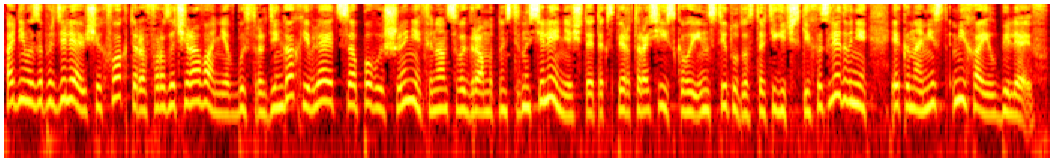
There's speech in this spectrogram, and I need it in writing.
Одним из определяющих факторов разочарования в быстрых деньгах является повышение финансовой грамотности населения, считает эксперт Российского института стратегических исследований, экономист Михаил Беляев.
